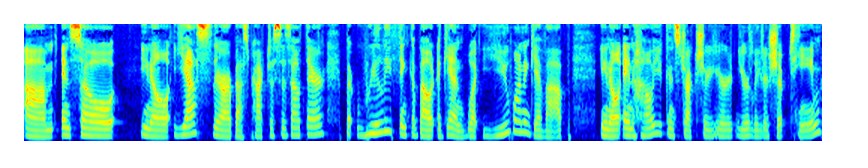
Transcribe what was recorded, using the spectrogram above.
Um, and so you know, yes, there are best practices out there, but really think about again what you want to give up, you know, and how you can structure your your leadership team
